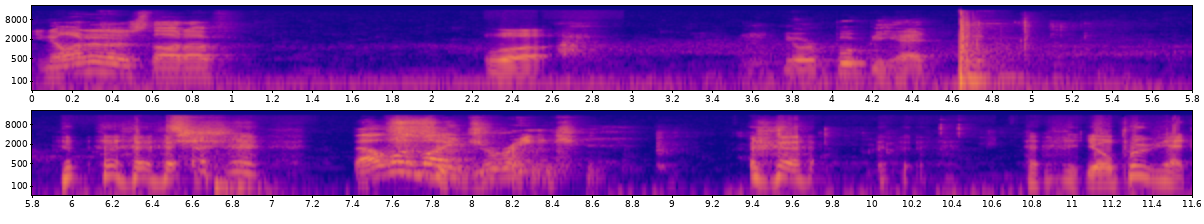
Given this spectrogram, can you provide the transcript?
you know what I just thought of? what? Your poopy head. That was my drink. Your poopy head.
